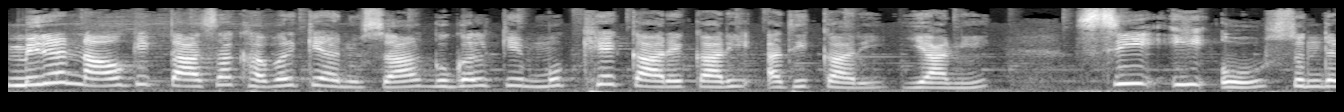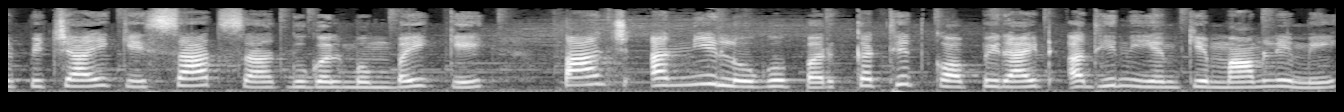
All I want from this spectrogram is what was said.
मिरर नाव की ताज़ा खबर के अनुसार गूगल के मुख्य कार्यकारी अधिकारी यानी सीईओ सुंदर पिचाई के साथ साथ गूगल मुंबई के पाँच अन्य लोगों पर कथित कॉपीराइट अधिनियम के मामले में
